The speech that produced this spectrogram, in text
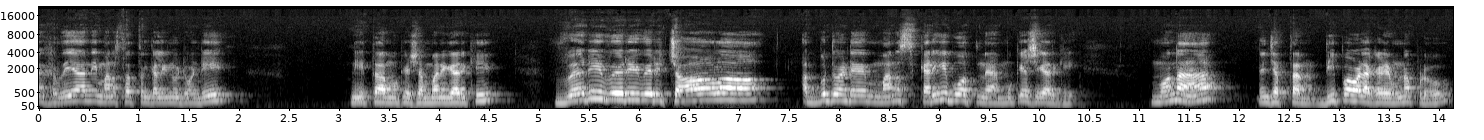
హృదయాన్ని మనస్తత్వం కలిగినటువంటి నీతా ముఖేష్ అంబానీ గారికి. వెరీ వెరీ వెరీ చాలా అద్భుతమైన మనసు కరిగిపోతుంది ముఖేష్ గారికి. మొన్న నేను చెప్తాను. దీపావళి అక్కడ ఉన్నప్పుడు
